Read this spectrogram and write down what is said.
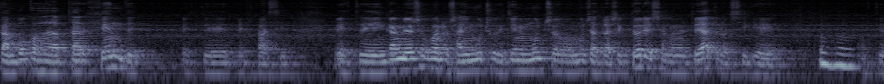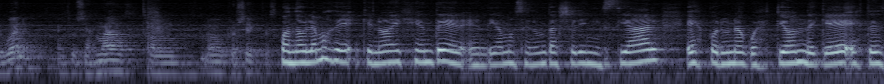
Tampoco es adaptar gente, este, es fácil. Este, en cambio ellos, bueno, ya hay muchos que tienen mucho, mucha trayectoria ya con el teatro, así que, este, bueno, entusiasmados con nuevos proyectos. Cuando hablamos de que no hay gente, en, digamos, en un taller inicial, es por una cuestión de que este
